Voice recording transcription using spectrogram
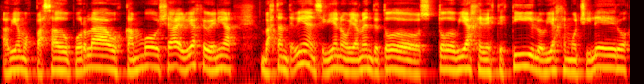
habíamos pasado por Laos, Camboya, el viaje venía bastante bien, si bien obviamente todos, todo viaje de este estilo, viaje mochilero,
